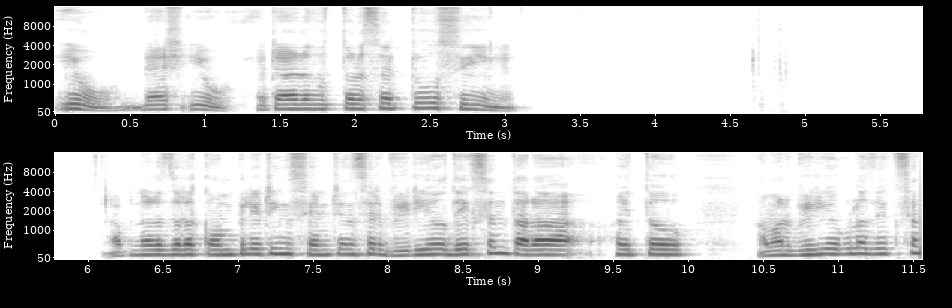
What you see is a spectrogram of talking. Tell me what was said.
you dash you এটার উত্তর হচ্ছে টু সিং আপনারা যারা কমপ্লিটিং সেন্টেন্সের ভিডিও দেখছেন, তারা হয়তো আমার ভিডিওগুলো দেখছেন,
